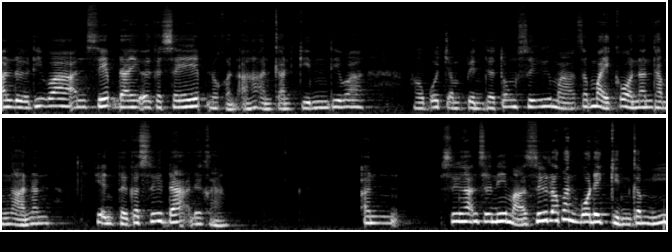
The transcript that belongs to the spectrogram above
อันเหลือที่ว่าอันเซฟใดเอ้ยก็เซฟเนาะค่ะอาหารการกินที่ว่าเฮาบ่จำเป็นจะต้องซื้อมาสมัยก่อนนั้นทำงานนั้น เห็นแต่ก็ซื้อดะเด้อค่ะ อันซื้อหันซื้อนี่มาซื้อแล้วพันบ่ได้กินก็มี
